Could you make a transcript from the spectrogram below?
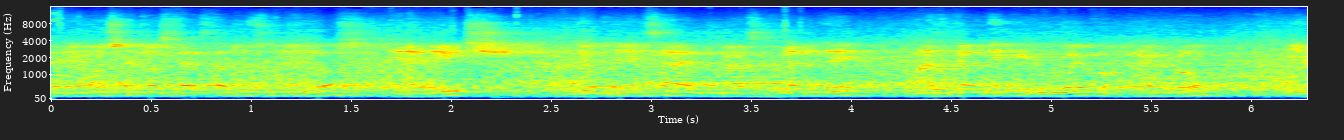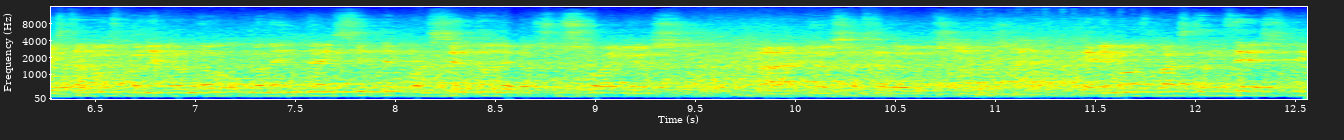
tenemos en los Estados Unidos el reach de audiencia es más grande, más grande que Google, por ejemplo, y estamos manejando 97% de los usuarios uh, en los Estados Unidos. Tenemos bastante este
